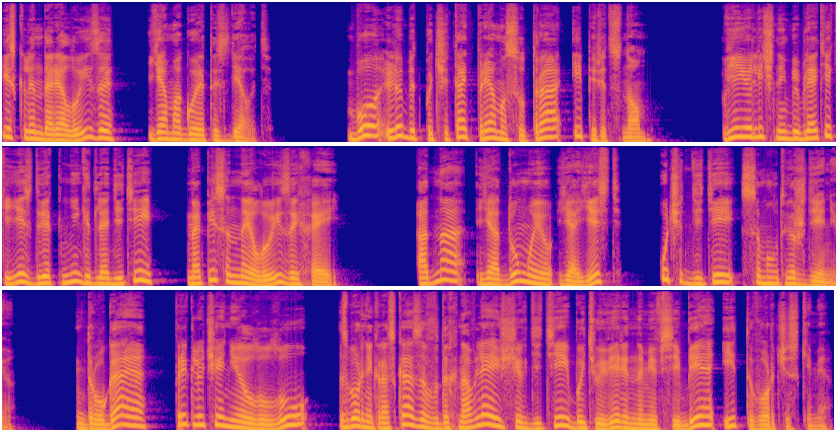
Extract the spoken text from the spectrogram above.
из календаря Луизы «Я могу это сделать». Бо любит почитать прямо с утра и перед сном. В ее личной библиотеке есть две книги для детей, написанные Луизой Хей. Одна «Я думаю, я есть» учит детей самоутверждению. Другая «Приключения Лулу» Сборник рассказов, вдохновляющих детей быть уверенными в себе и творческими.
